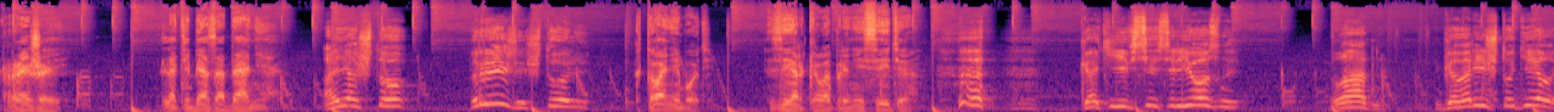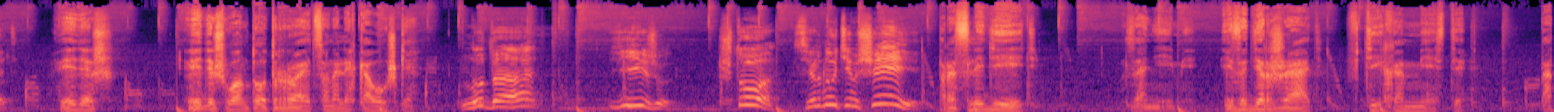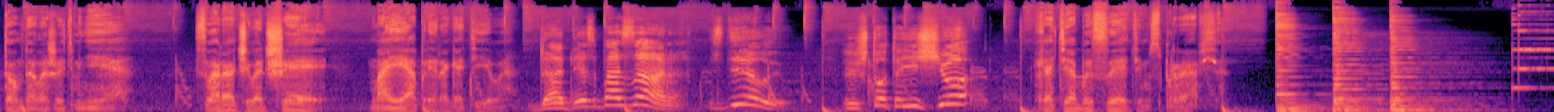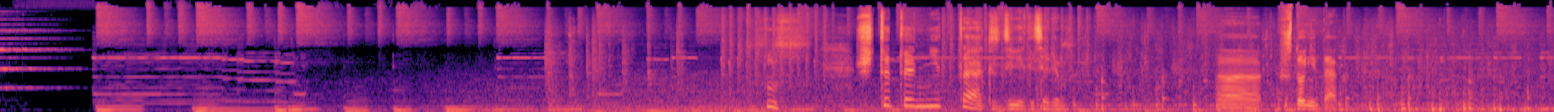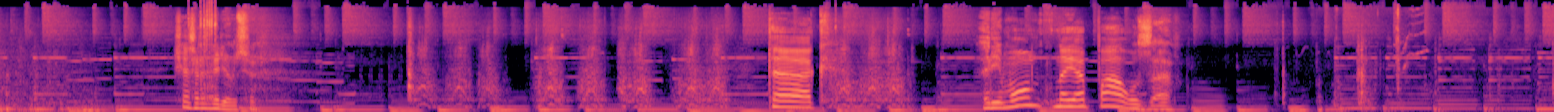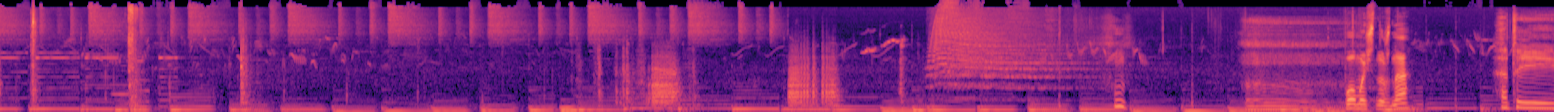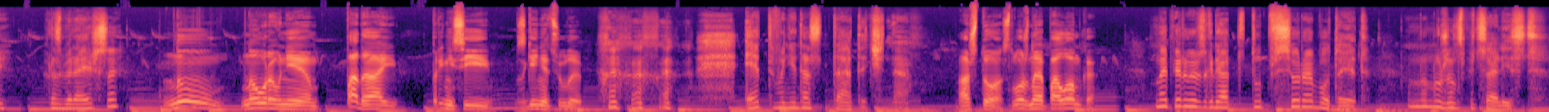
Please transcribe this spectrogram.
Рыжий, для тебя задание. А я что, рыжий, что ли? Кто-нибудь, зеркало принесите. Какие все серьезные. Ладно, говори, что делать. Видишь? Видишь вон ту троицу на легковушке? Ну да, вижу. Что, свернуть им шеи? Проследить за ними и задержать в тихом месте. Потом доложить мне. Сворачивать шеи – моя прерогатива. Да без базара. Сделаю. Что-то еще? Хотя бы с этим справься. Что-то не так с двигателем. А, что не так? Сейчас разберемся. Так. Ремонтная пауза. Помощь нужна? А ты разбираешься? Ну, на уровне подай, принеси, сгинь отсюда. Этого недостаточно. А что, сложная поломка? На первый взгляд, тут все работает. Но нужен специалист.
